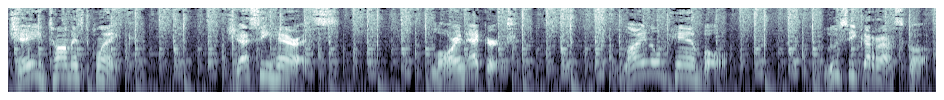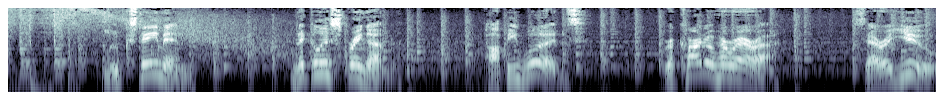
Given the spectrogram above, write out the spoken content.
J. Thomas Plank, Jesse Harris, Lauren Eckert, Lionel Campbell, Lucy Carrasco, Luke Stamen, Nicholas Springham, Poppy Woods, Ricardo Herrera, Sarah Yu,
